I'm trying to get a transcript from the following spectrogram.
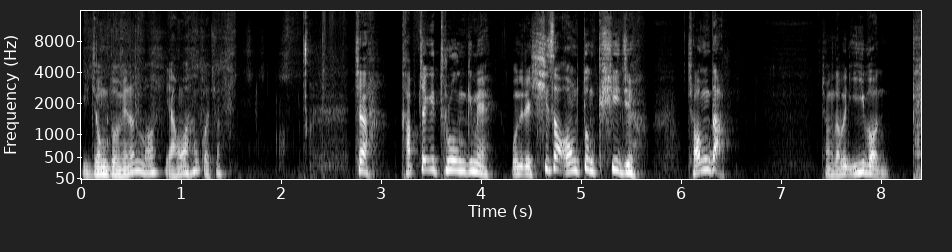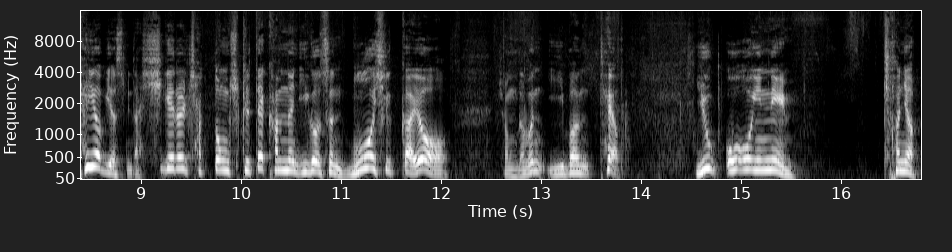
이 정도면은 뭐 양호한 거죠. 자, 갑자기 들어온 김에 오늘의 시사 엉뚱 퀴즈 정답. 정답은 2번 태엽이었습니다. 시계를 작동시킬 때 감는 이것은 무엇일까요? 정답은 2번 태엽. 6552님, 천엽.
